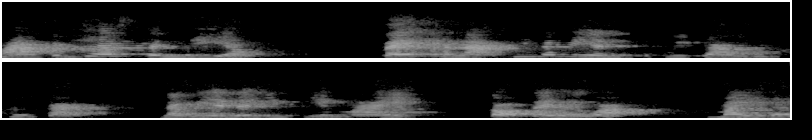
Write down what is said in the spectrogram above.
ห่างกันแค่เซนเดียว แต่ขณะที่นักเรียนคุยกันหรือพูดกัน นักเรียนได้ยินเสียงไหม ตอบได้เลยว่า ไม่ได้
